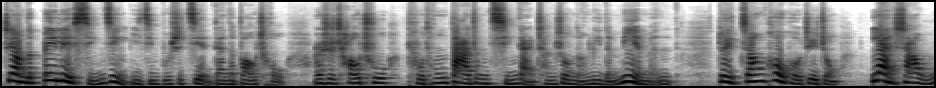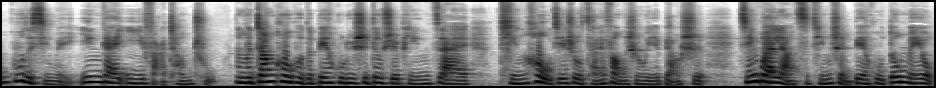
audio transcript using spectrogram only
这样的卑劣行径已经不是简单的报仇，而是超出普通大众情感承受能力的灭门。对张扣扣这种。滥杀无辜的行为应该依法惩处。那么，张扣扣的辩护律师邓学平在庭后接受采访的时候也表示，尽管两次庭审辩护都没有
